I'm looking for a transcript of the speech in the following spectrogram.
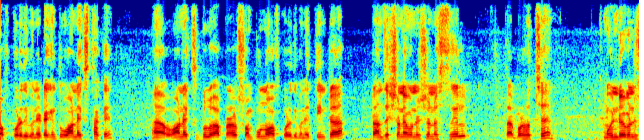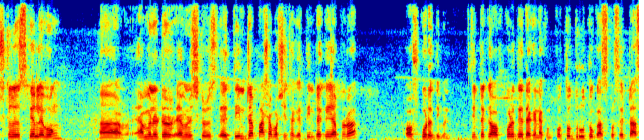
অফ করে দেবেন। এটা কিন্তু ওয়ান এক্স থাকে। ওয়ান এক্সগুলো আপনারা সম্পূর্ণ অফ করে দেবেন। এই তিনটা ট্রানজ্যাকশন অ্যামিনেশন স্কেল তারপর হচ্ছে উইন্ডো অ্যামিনেশন স্কেল এবং অ্যামিনেটর অ্যামিনেশন এই তিনটা পাশাপাশি থাকে। তিনটাকেই আপনারা অফ করে দিবেন। তিনটাকে অফ করে দিয়ে দেখেন এখন কত দ্রুত কাজ করছে। টাচ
